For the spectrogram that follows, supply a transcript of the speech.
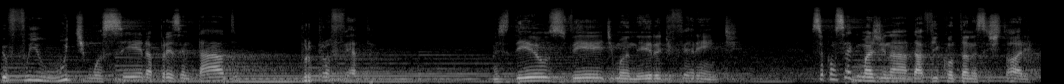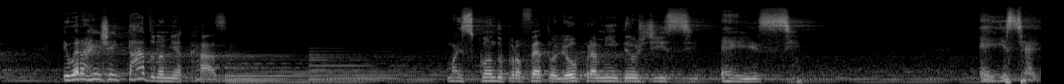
Eu fui o último a ser apresentado para o profeta. Mas Deus vê de maneira diferente. Você consegue imaginar Davi contando essa história? Eu era rejeitado na minha casa. Mas quando o profeta olhou para mim, Deus disse: É esse. É esse aí.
